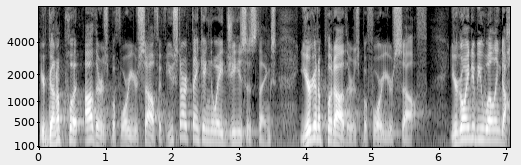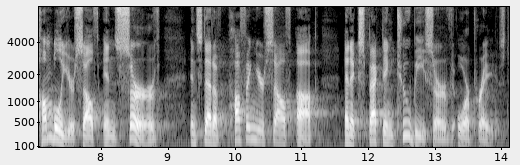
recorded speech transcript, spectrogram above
You're going to put others before yourself. If you start thinking the way Jesus thinks, you're going to put others before yourself. You're going to be willing to humble yourself and serve instead of puffing yourself up and expecting to be served or praised.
